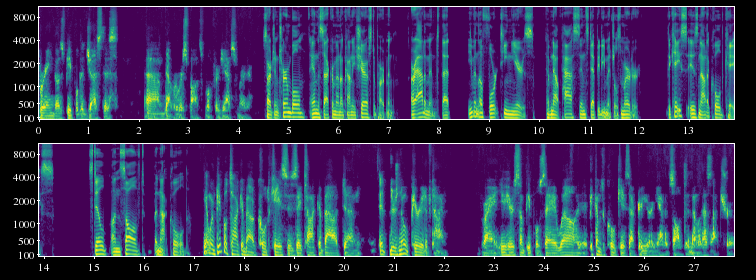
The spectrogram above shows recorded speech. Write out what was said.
bring those people to justice um, that were responsible for Jeff's murder. Sergeant Turnbull and the Sacramento County Sheriff's Department are adamant that even though 14 years have now passed since Deputy Mitchell's murder, the case is not a cold case. Still unsolved, but not cold. Yeah, when people talk about cold cases, they talk about um, it, there's no period of time, right? You hear some people say, well, it becomes a cold case after a year and you haven't solved it. No, that's not true.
